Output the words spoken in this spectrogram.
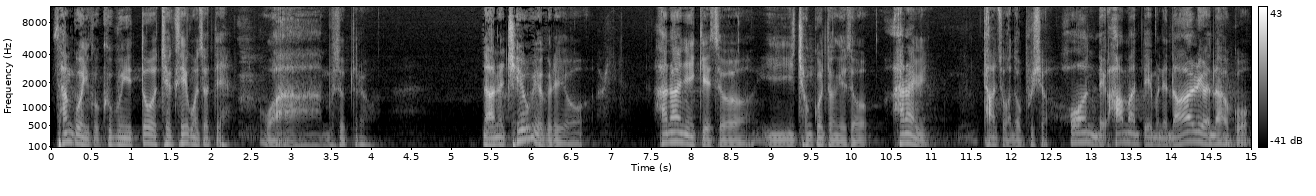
삼권 있고 그분이 또 책 세 권 썼대. 와, 무섭더라고. 나는 최후에 그래요. 하나님께서 이, 이 정권 통해서 하나님이 단수가 높으셔. 혼, 내 하만 때문에 난리가 나고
